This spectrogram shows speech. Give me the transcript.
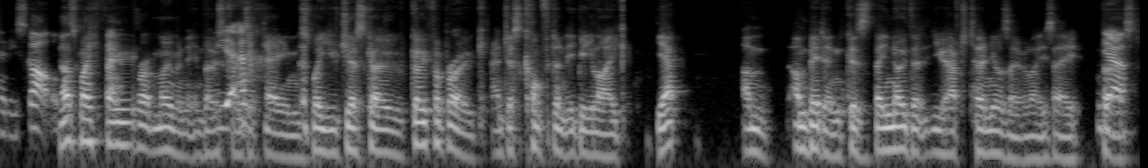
any skull. That's my favorite moment in those Yeah. kinds of games where you just go go for broke and just confidently be like, "Yep, I'm I'm bidding," because they know that you have to turn yours over, like you say Yeah. first.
